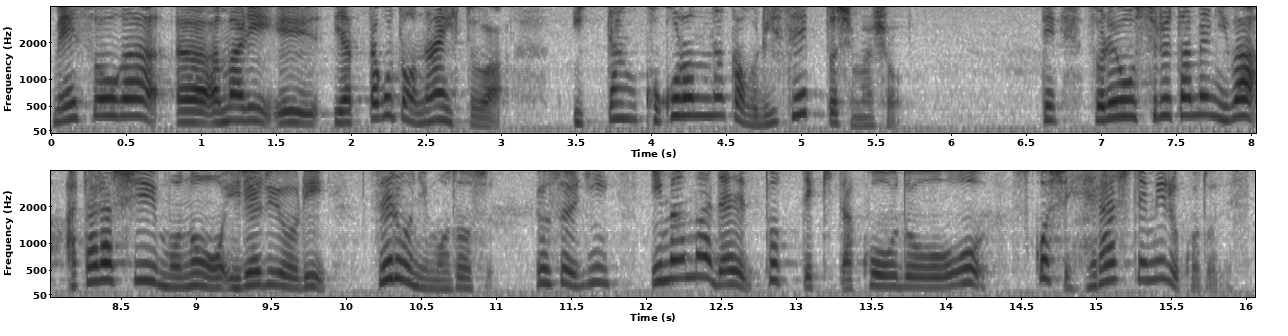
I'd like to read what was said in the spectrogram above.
瞑想があまりやったことがない人は一旦心の中をリセットしましょう。でそれをするためには新しいものを入れるよりゼロに戻す。要するに今まで取ってきた行動を少し減らしてみることです。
